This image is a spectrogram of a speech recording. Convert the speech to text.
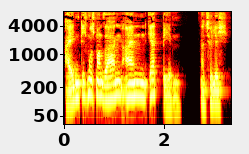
eigentlich muss man sagen, ein Erdbeben. Natürlich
